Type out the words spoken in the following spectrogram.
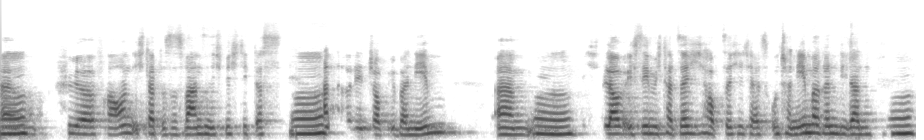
ähm, für Frauen. Ich glaube, das ist wahnsinnig wichtig, dass mhm. andere den Job übernehmen. Ähm, mhm. Ich glaube, ich sehe mich tatsächlich hauptsächlich als Unternehmerin, die dann mhm.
